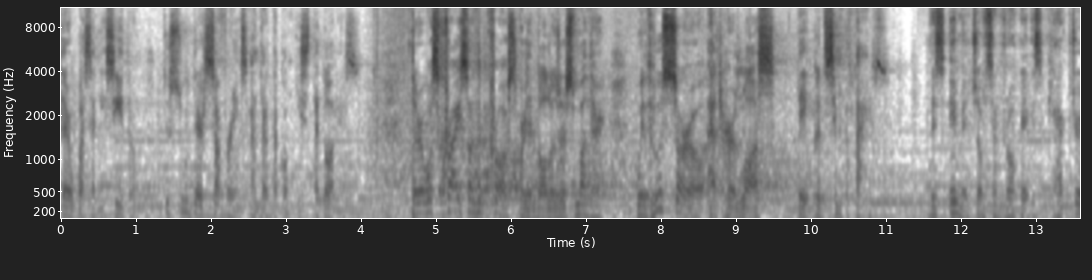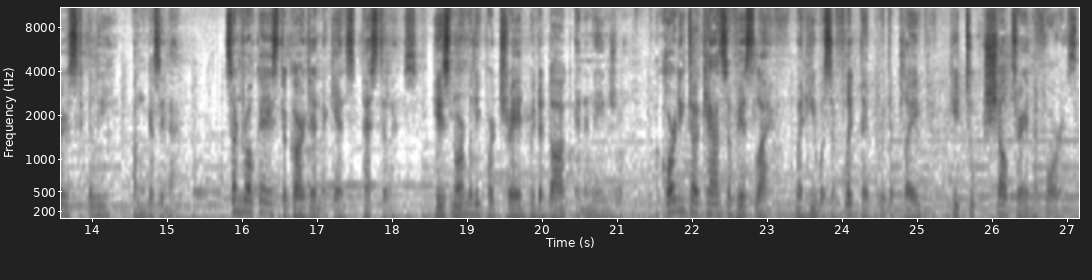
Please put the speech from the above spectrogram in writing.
there was San Isidro to soothe their sufferings under the conquistadores. There was Christ on the cross or the Dolorous Mother, with whose sorrow at her loss they could sympathize. This image of San Roque is characteristically Pangasinan. San Roque is the guardian against pestilence. He is normally portrayed with a dog and an angel. According to accounts of his life, when he was afflicted with the plague, he took shelter in the forest.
